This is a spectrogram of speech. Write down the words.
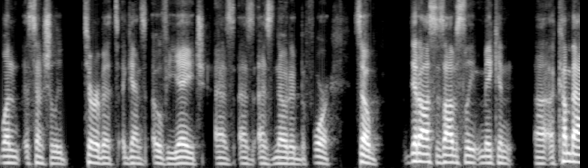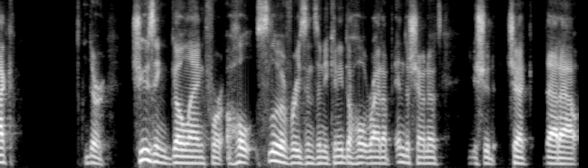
one essentially terabits against OVH, as as as noted before. So DDoS is obviously making uh, a comeback. They're choosing Golang for a whole slew of reasons, and you can read the whole write up in the show notes. You should check that out.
